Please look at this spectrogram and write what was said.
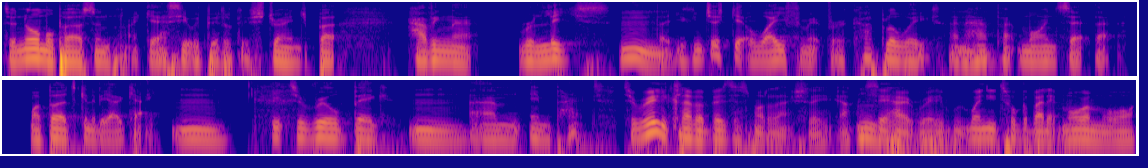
to a normal person i guess it would be looking strange but having that release Mm. that you can just get away from it for a couple of weeks and have that mindset that my bird's going to be okay Mm. it's a real big Mm. um, impact It's a really clever business model, actually. I can Mm. see how it really, when you talk about it more and more,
